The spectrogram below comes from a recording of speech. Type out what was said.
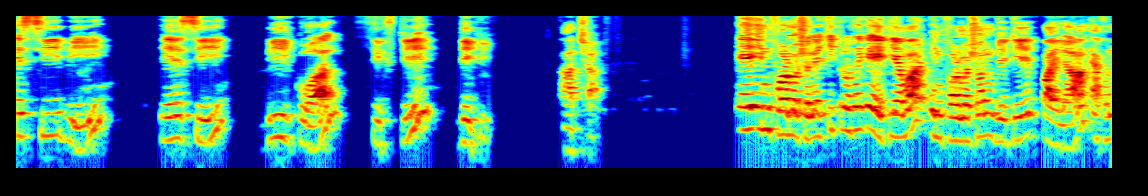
ACB C B equal sixty degree আচ্ছা। এই ইনফরমেশন এই চিত্র থেকে এটি আমার ইনফরমেশন যেটি পাইলাম, এখন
